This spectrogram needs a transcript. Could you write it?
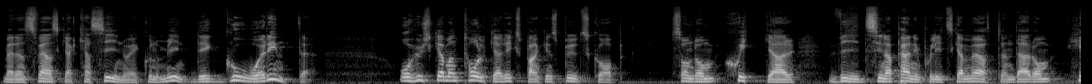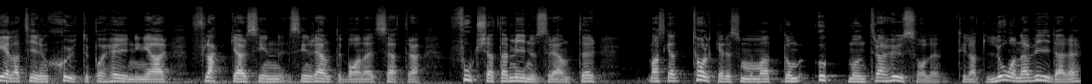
med den svenska kasinoekonomin. Det går inte! Och hur ska man tolka Riksbankens budskap som de skickar vid sina penningpolitiska möten där de hela tiden skjuter på höjningar, flackar sin, sin räntebana etc. Fortsatta minusräntor. Man ska tolka det som om att de uppmuntrar hushållen till att låna vidare.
